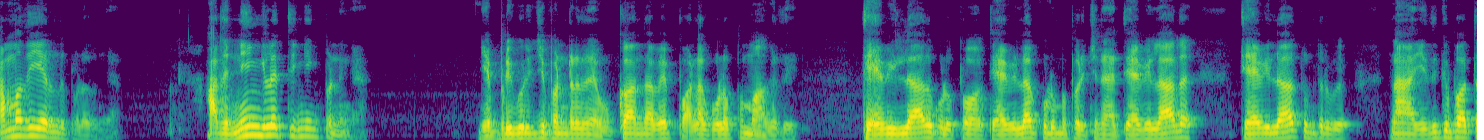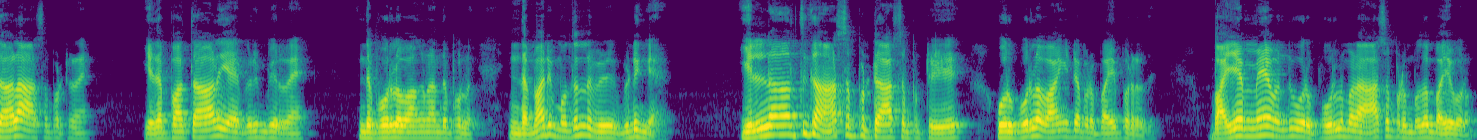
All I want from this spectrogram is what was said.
அமைதியாக இருந்து பழகுங்க. அதை நீங்களே திங்கிங் பண்ணுங்கள் எப்படி குறித்து பண்ணுறது உட்காந்தாவே பல குழப்பமாகுது. தேவையில்லாத குழப்பம் தேவையில்லாத குடும்ப பிரச்சனை தேவையில்லாத தேவையில்லாத தொந்தரவு. நான் எதுக்கு பார்த்தாலும் ஆசைப்பட்றேன். எதை பார்த்தாலும் விரும்பிடுறேன். இந்த பொருளை வாங்கினா அந்த பொருள். இந்த மாதிரி முதல்ல விடுங்க. எல்லாத்துக்கும் ஆசைப்பட்டு ஆசைப்பட்டு ஒரு பொருளை வாங்கிட்டு அப்புறம் பயப்படுறது. பயமே வந்து ஒரு பொருள் மேலே ஆசைப்படும் போது தான் பயம் வரும்.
